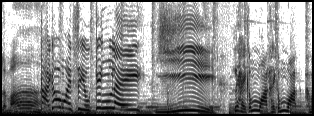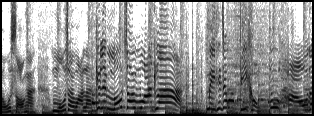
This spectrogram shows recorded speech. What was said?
大家好我系赵经理。咦你系咁挖系咁挖系咪好爽啊？唔好再挖啦。叫你唔好再挖啦。每天在挖鼻孔不好的。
